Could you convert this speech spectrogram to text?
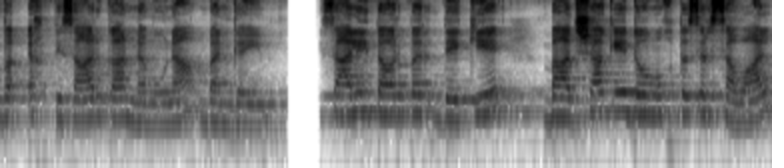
व अख्तिसार का नमूना बन गई। मिसाली तौर पर देखिए, बादशाह के दो मुख्तसर सवाल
